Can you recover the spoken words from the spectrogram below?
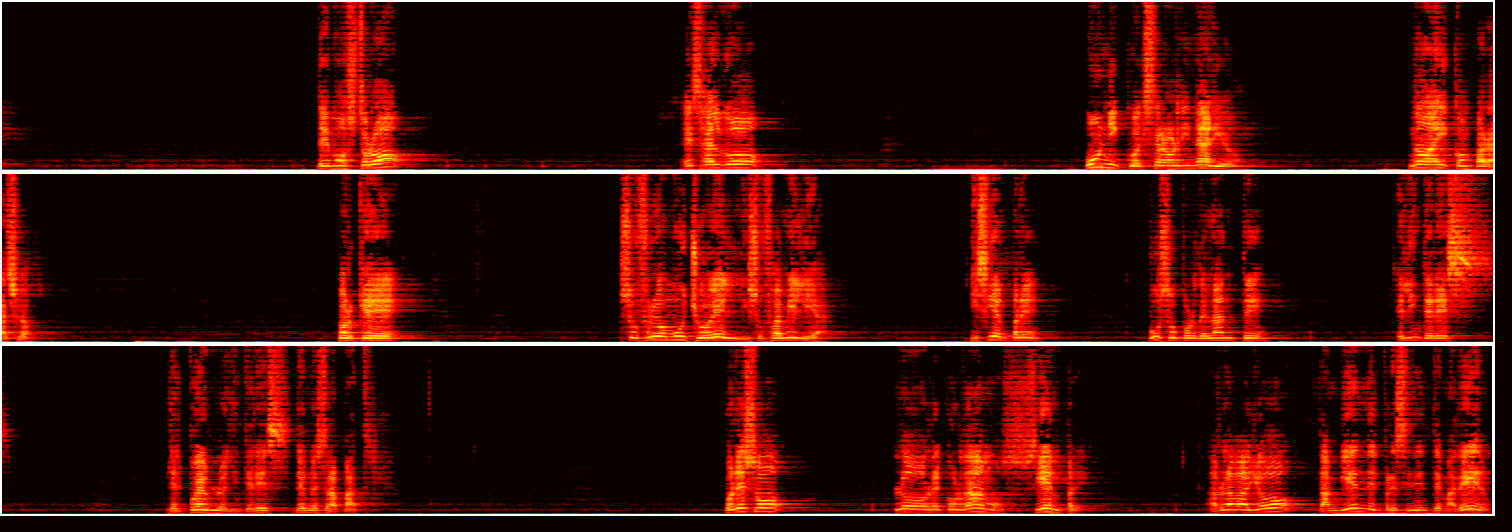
demostró es algo único, extraordinario. No hay comparación. Porque sufrió mucho él y su familia y siempre puso por delante el interés del pueblo, el interés de nuestra patria. Por eso lo recordamos siempre. Hablaba yo también del presidente Madero,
